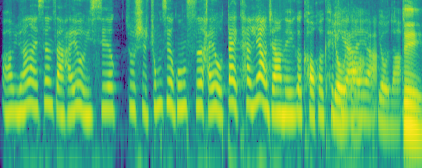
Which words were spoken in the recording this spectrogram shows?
啊，原来现在还有一些就是中介公司还有带看量这样的一个考核 KPI 呀的，。有的。对，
